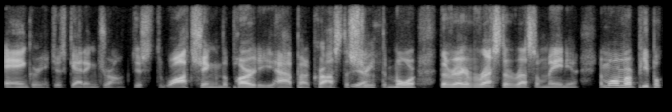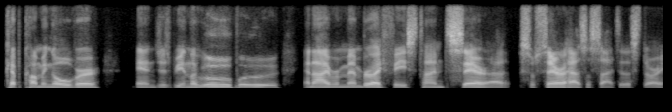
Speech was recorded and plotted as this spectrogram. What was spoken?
angry, just getting drunk, just watching the party happen across the Yeah. street. The more the rest of WrestleMania, and more and more people kept coming over and just being like, oh, boo." and I remember I FaceTimed Sarah. So Sarah has a side to this story,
